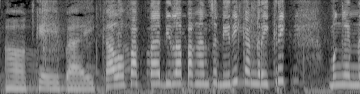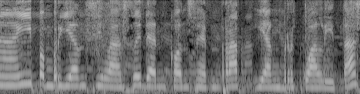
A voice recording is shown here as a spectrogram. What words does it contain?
Oke baik, kalau fakta di lapangan sendiri Kang Rikrik mengenai pemberian silase dan konsentrat yang berkualitas,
